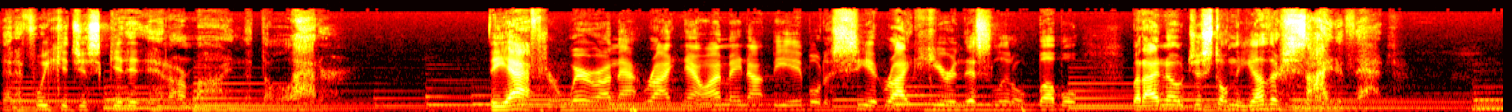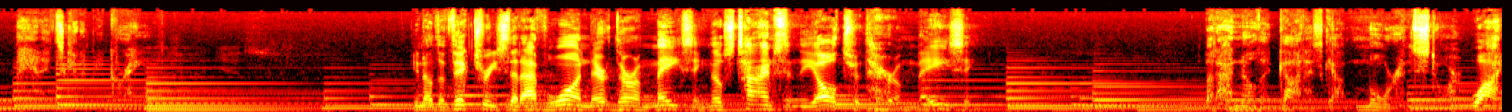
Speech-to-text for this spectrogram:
that if we could just get it in our mind that the latter, the after, where I'm at right now, I may not be able to see it right here in this little bubble, but I know just on the other side of that, man, it's going to be great. You know, the victories that I've won, they're, they're amazing. Those times in the altar, they're amazing. But I know that God has got more in store. Why?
